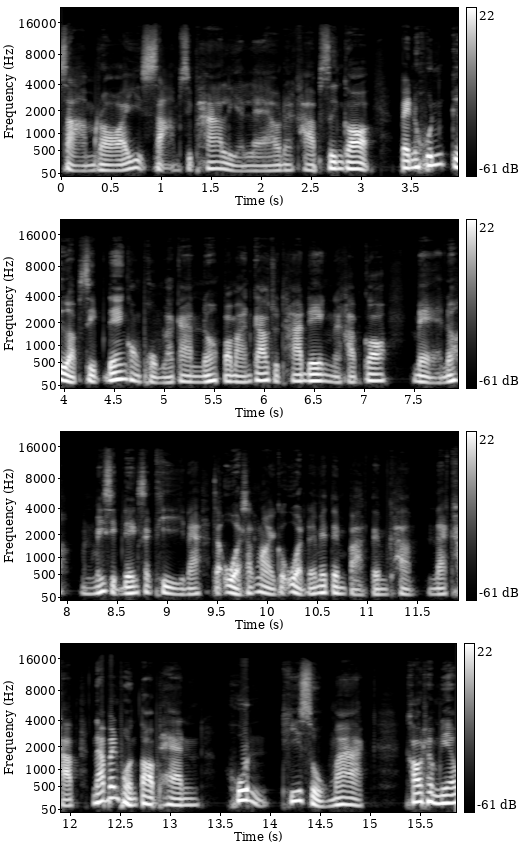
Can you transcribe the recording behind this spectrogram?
335 เหรียญแล้วนะครับ ซึ่งก็เป็นหุ้นเกือบ 10 เด้งของผมละกันเนาะประมาณ 9.5 เด้งนะครับก็แหมเนาะมันไม่ 10 เด้งสักทีนะ จะอวดสักหน่อยก็อวดได้ไม่เต็มปากเต็มคำนะครับนับเป็นผลตอบแทนหุ้นที่สูงมาก เข้าทำเนียบ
